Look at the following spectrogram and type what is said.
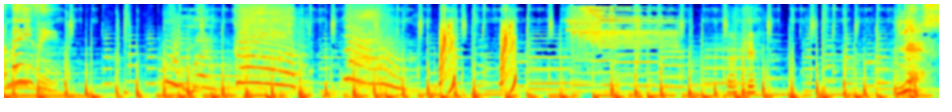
Amazing! Oh my god! Wow! Okay. Yes!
